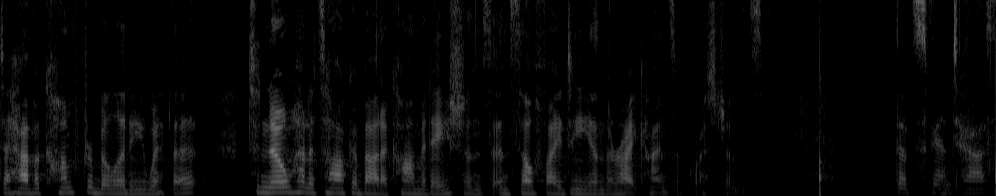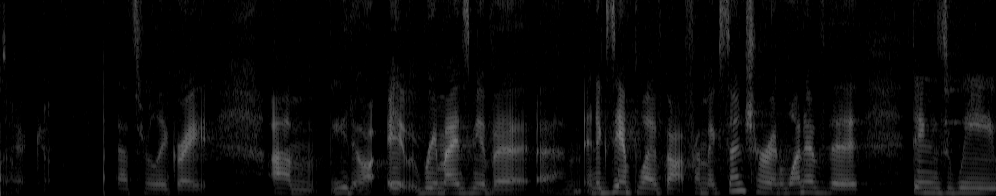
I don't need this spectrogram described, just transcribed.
to have a comfortability with it, to know how to talk about accommodations and self-ID and the right kinds of questions. That's fantastic. That's really great. Um, you know, it reminds me of a, um, an example I've got from Accenture, and one of the things we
